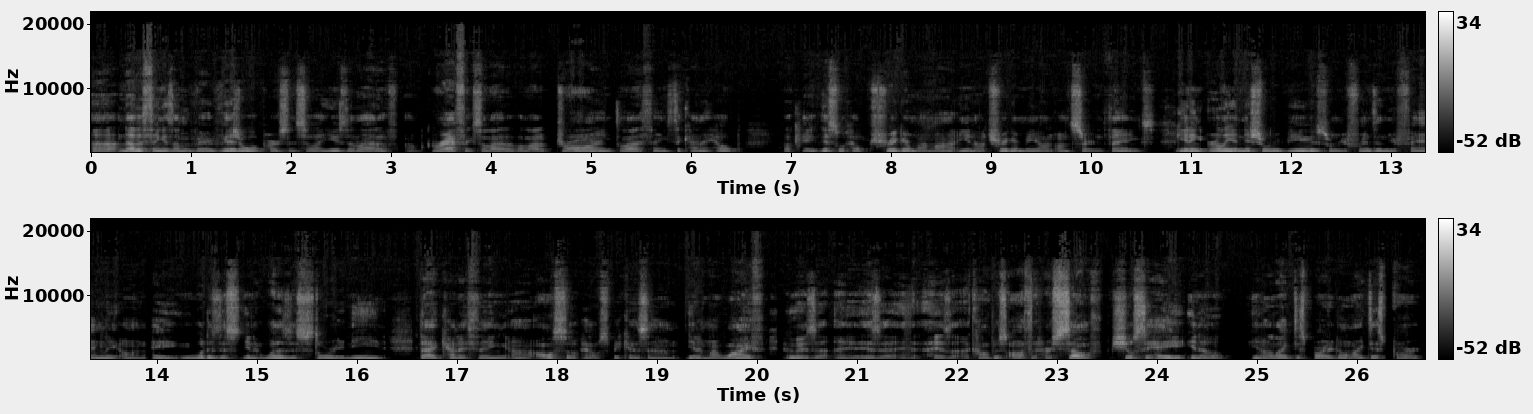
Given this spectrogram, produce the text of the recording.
Uh, another thing is I'm a very visual person, so I used a lot of um, graphics, a lot of a lot of drawings, a lot of things to kind of help okay, this will help trigger my mind, you know, trigger me on, on certain things. Getting early initial reviews from your friends and your family on, hey, what does this, you know, what does this story need? That kind of thing uh, also helps because, um, you know, my wife, who is a is a is an accomplished author herself, she'll say, hey, you know, you know, I like this part, I don't like this part.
